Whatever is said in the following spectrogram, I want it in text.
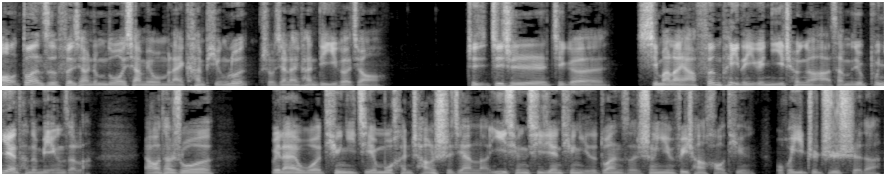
好，段子分享这么多，下面我们来看评论。首先来看第一个，叫这这是这个喜马拉雅分配的一个昵称啊，咱们就不念他的名字了。然后他说。未来我听你节目很长时间了，疫情期间听你的段子，声音非常好听，我会一直支持的。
